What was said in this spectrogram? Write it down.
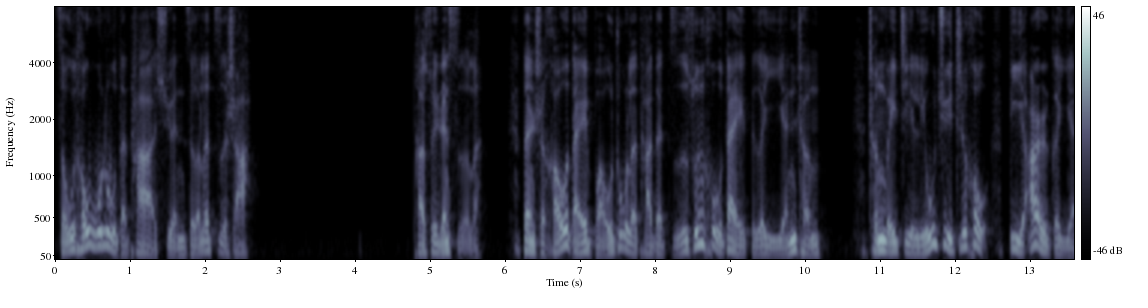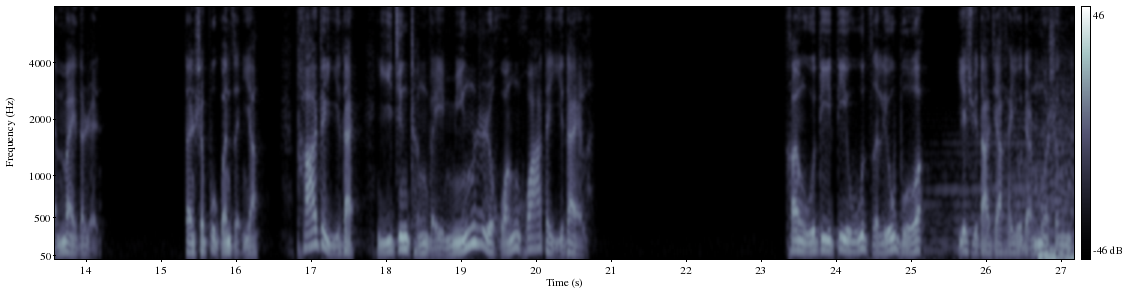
走投无路的他选择了自杀。他虽然死了。但是好歹保住了他的子孙后代得以延承，成为继刘据之后第二个延脉的人。但是不管怎样，他这一代已经成为明日黄花的一代了。汉武帝第五子刘伯，也许大家还有点陌生呢，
